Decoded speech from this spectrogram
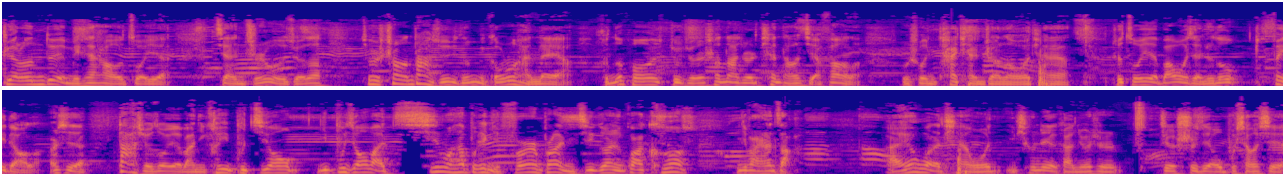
辩论队每天还有作业，简直我就觉得就是上了大学比能比高中还累啊！很多朋友就觉得上大学是天堂解放了，我说你太天真了，我天呀，这作业把我简直都废掉了。而且大学作业吧，你可以不交，你不交吧，期末他不给你分不让你及格，让你挂科，你晚上咋？哎呦我的天，我一听这个感觉是这个世界我不相信。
